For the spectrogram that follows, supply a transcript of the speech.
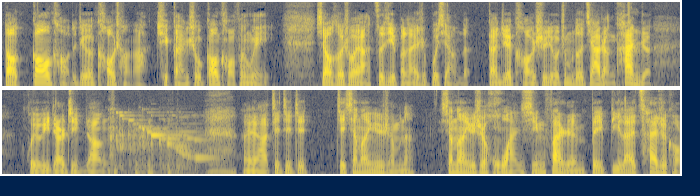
到高考的这个考场啊去感受高考氛围。小何说呀，自己本来是不想的，感觉考试有这么多家长看着。会有一点紧张，哎呀，这这这这相当于是什么呢？相当于是缓刑犯人被逼来菜市口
